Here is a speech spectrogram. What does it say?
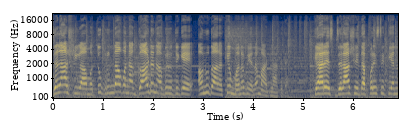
ಜಲಾಶಯ ಮತ್ತು ಬೃಂದಾವನ ಗಾರ್ಡನ್ ಅಭಿವೃದ್ಧಿಗೆ ಅನುದಾನಕ್ಕೆ ಮನವಿಯನ್ನ ಮಾಡಲಾಗಿದೆ. ಕೆಆರ್ಎಸ್ ಜಲಾಶಯದ ಪರಿಸ್ಥಿತಿಯನ್ನ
